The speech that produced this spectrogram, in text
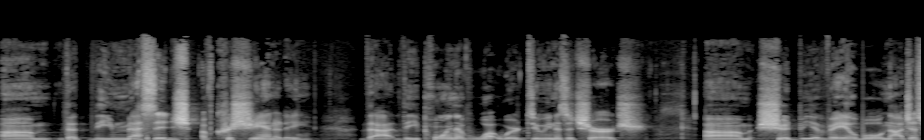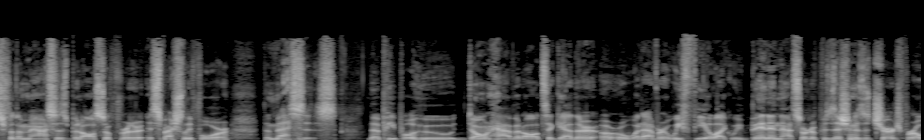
um, that the message of Christianity, that the point of what we're doing as a church, um, should be available not just for the masses, but also for, especially for the messes the people who don't have it all together or, or, whatever. We feel like we've been in that sort of position as a church for a,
